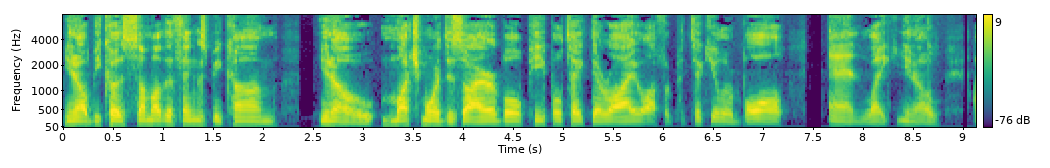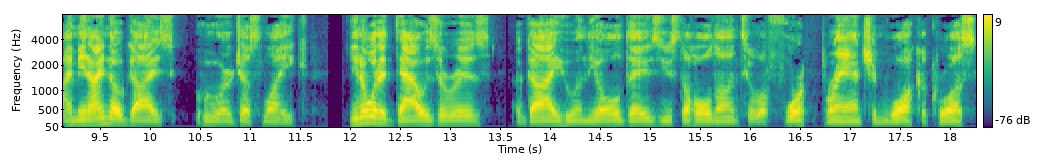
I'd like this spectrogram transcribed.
you know, because some other things become, you know, much more desirable. People take their eye off a particular ball, and like, you know, I mean, I know guys who are just like, you know, what a dowser is. A guy who in the old days used to hold on to a forked branch and walk across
